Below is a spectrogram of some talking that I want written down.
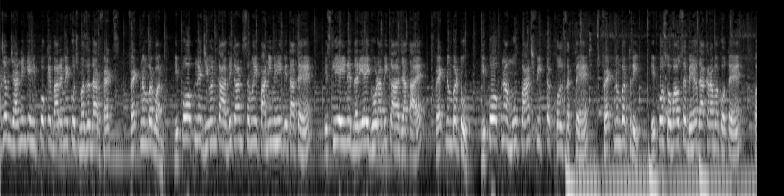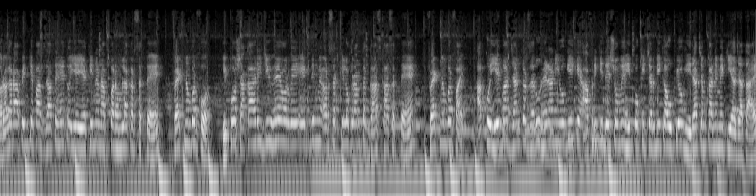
आज हम जानेंगे हिप्पो के बारे में कुछ मज़ेदार facts fact number one hippo अपने जीवन का अधिकांश समय पानी में ही बिताते हैं, इसलिए इन्हें दरियाई घोड़ा भी कहा जाता है। फैक्ट नंबर टू हिप्पो अपना मुँह पाँच फीट तक खोल सकते हैं। फैक्ट नंबर थ्री हिप्पो स्वभाव से बेहद आक्रामक होते हैं, और अगर आप इनके पास जाते हैं तो ये यकीनन आप पर हमला कर सकते हैं। फैक्ट नंबर फोर हिप्पो शाकाहारी जीव है और वे एक दिन में अड़सठ किलोग्राम तक घास खा सकते हैं। फैक्ट नंबर फाइव, आपको ये बात जानकर ज़रूर हैरानी होगी कि अफ्रीकी देशों में हिप्पो की चर्बी का उपयोग हीरा चमकाने में किया जाता है।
